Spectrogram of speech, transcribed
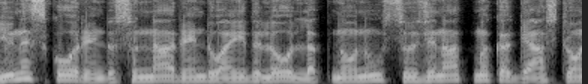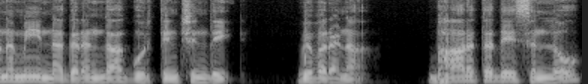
యునెస్కో రెండు సున్నా రెండు ఐదులో లక్నోను సృజనాత్మక గ్యాస్ట్రోనమీ నగరంగా గుర్తించింది. వివరణ. భారతదేశంలో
